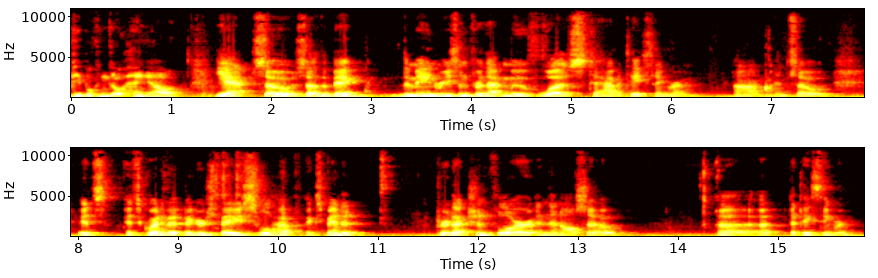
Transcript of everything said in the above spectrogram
people can go hang out. Yeah. So so the big the main reason for that move was to have a tasting room, um, and so it's it's quite a bit bigger space. We'll have expanded production floor and then also uh, a, a tasting room.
